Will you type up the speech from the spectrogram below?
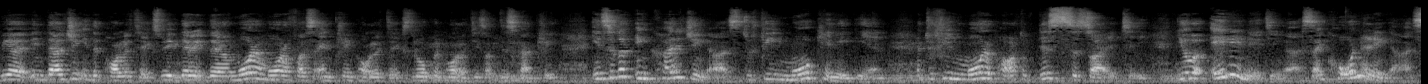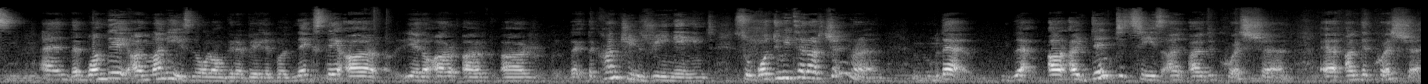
we are indulging in the politics. We, there, there are more and more of us entering politics, local politics of this country. Instead of encouraging us to feel more Canadian and to feel more a part of this society, you are alienating us and cornering us. And then one day our money is no longer available. Next day our, you know, our, our, our the, the country is renamed. So what do we tell our children? That, that our identities are, are the question, uh, under question.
